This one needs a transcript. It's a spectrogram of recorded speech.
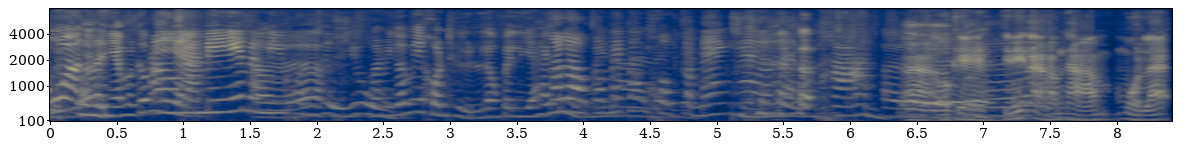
ทุกวันอะไรเงี้ยมันก็เอมีอไงมันมีมันมีคนถืออยู่มันมีก็มีคนถือลงไปเลียให้ก็ผู้หญิเราก็ไม่ต้องคบกับแม่งแค่นั้นแหละรำคาญเออ่าอโอเค ทีนี้อะคำถามหมดแล้ว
